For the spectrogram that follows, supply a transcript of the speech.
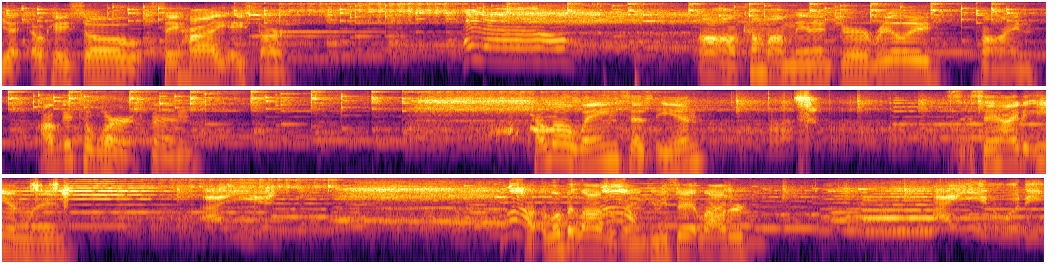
yeah. Okay, so say hi, A Star. Aw, come on, manager. Really? Fine. I'll get to work then. Hello, Wayne, says Ian. S- say hi to Ian, Wayne. Hi, Ian. Uh, a little bit louder, Wayne. Can you say it louder? Hi, Ian Woody.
